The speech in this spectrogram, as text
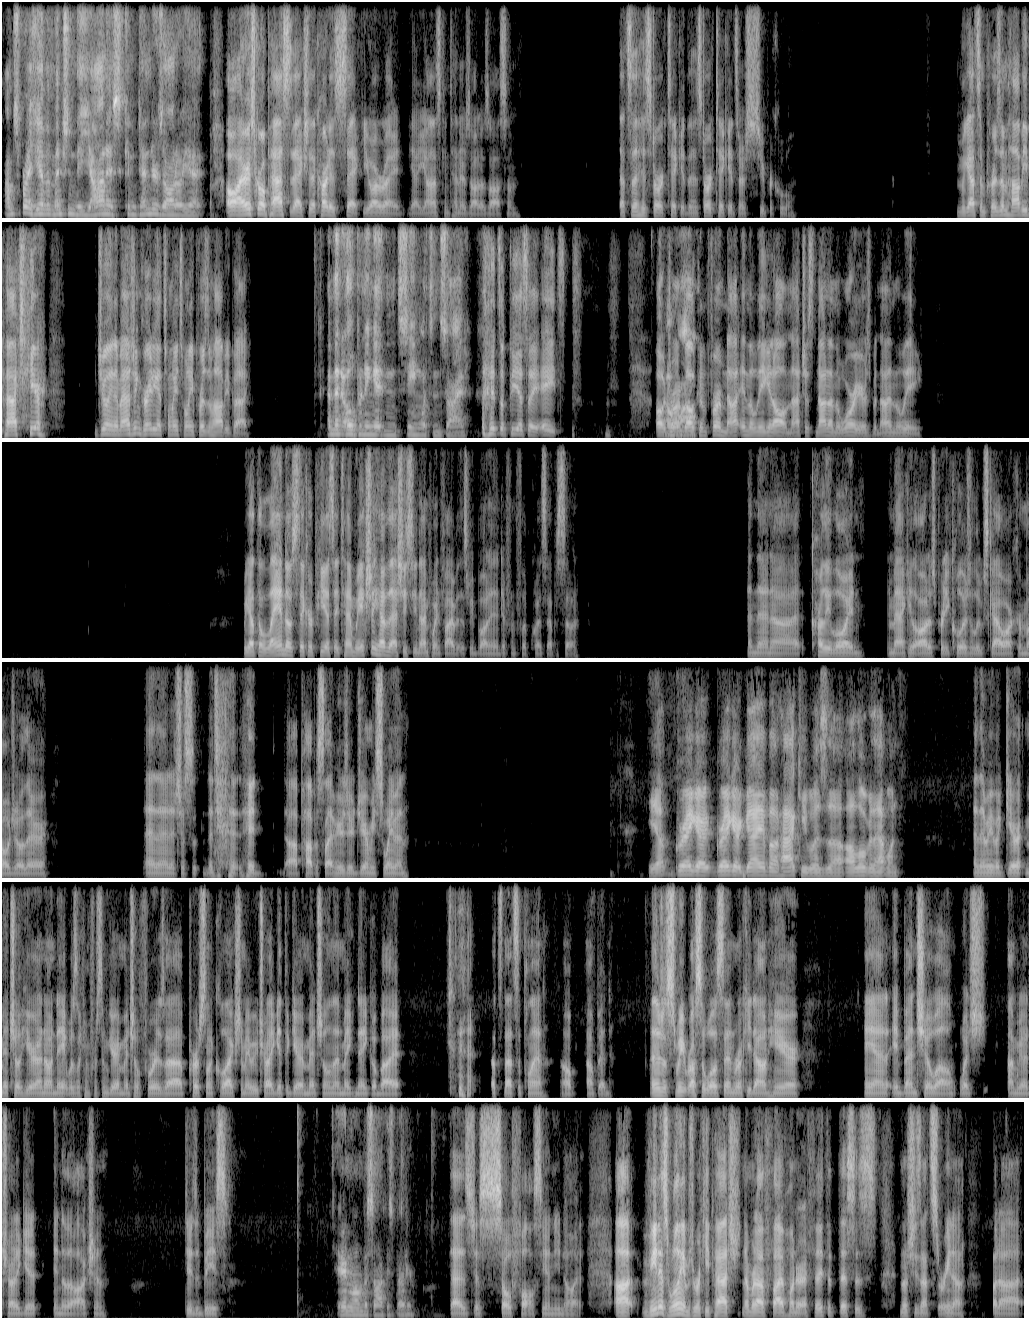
I'm surprised you haven't mentioned the Giannis contenders auto yet. Oh, I already scrolled past it actually. That card is sick. You are right. Yeah, Giannis Contenders Auto is awesome. That's the historic ticket. The historic tickets are super cool. We got some Prizm hobby packs here. Julian, imagine grading a 2020 Prizm hobby pack. And then opening it and seeing what's inside. It's a PSA 8. Oh, Jordan wow. Bell confirmed not in the league at all. Not just not on the Warriors, but not in the league. We got the Lando sticker PSA 10. We actually have the SGC 9.5 of this. We bought in a different Flip Quest episode. And then uh Carly Lloyd, Immaculate Auto is pretty cool. There's a Luke Skywalker mojo there. And then it's just hey uh Papa Slab. Here's your Jeremy Swayman. Yep. Greg, our Greg, our guy about hockey, was uh, all over that one. And then we have a Garrett Mitchell here. I know Nate was looking for some Garrett Mitchell for his uh, personal collection. Maybe we try to get the Garrett Mitchell and then make Nate go buy it. that's that's the plan. I'll outbid. And there's a sweet Russell Wilson rookie down here, and a Ben Chilwell, which I'm gonna try to get into the auction. Dude's a beast. Aaron Wan-Bissaka is better. That is just so false, and you know it. Uh, Venus Williams rookie patch numbered out of 500. I feel like that this is no, she's not Serena, but uh,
